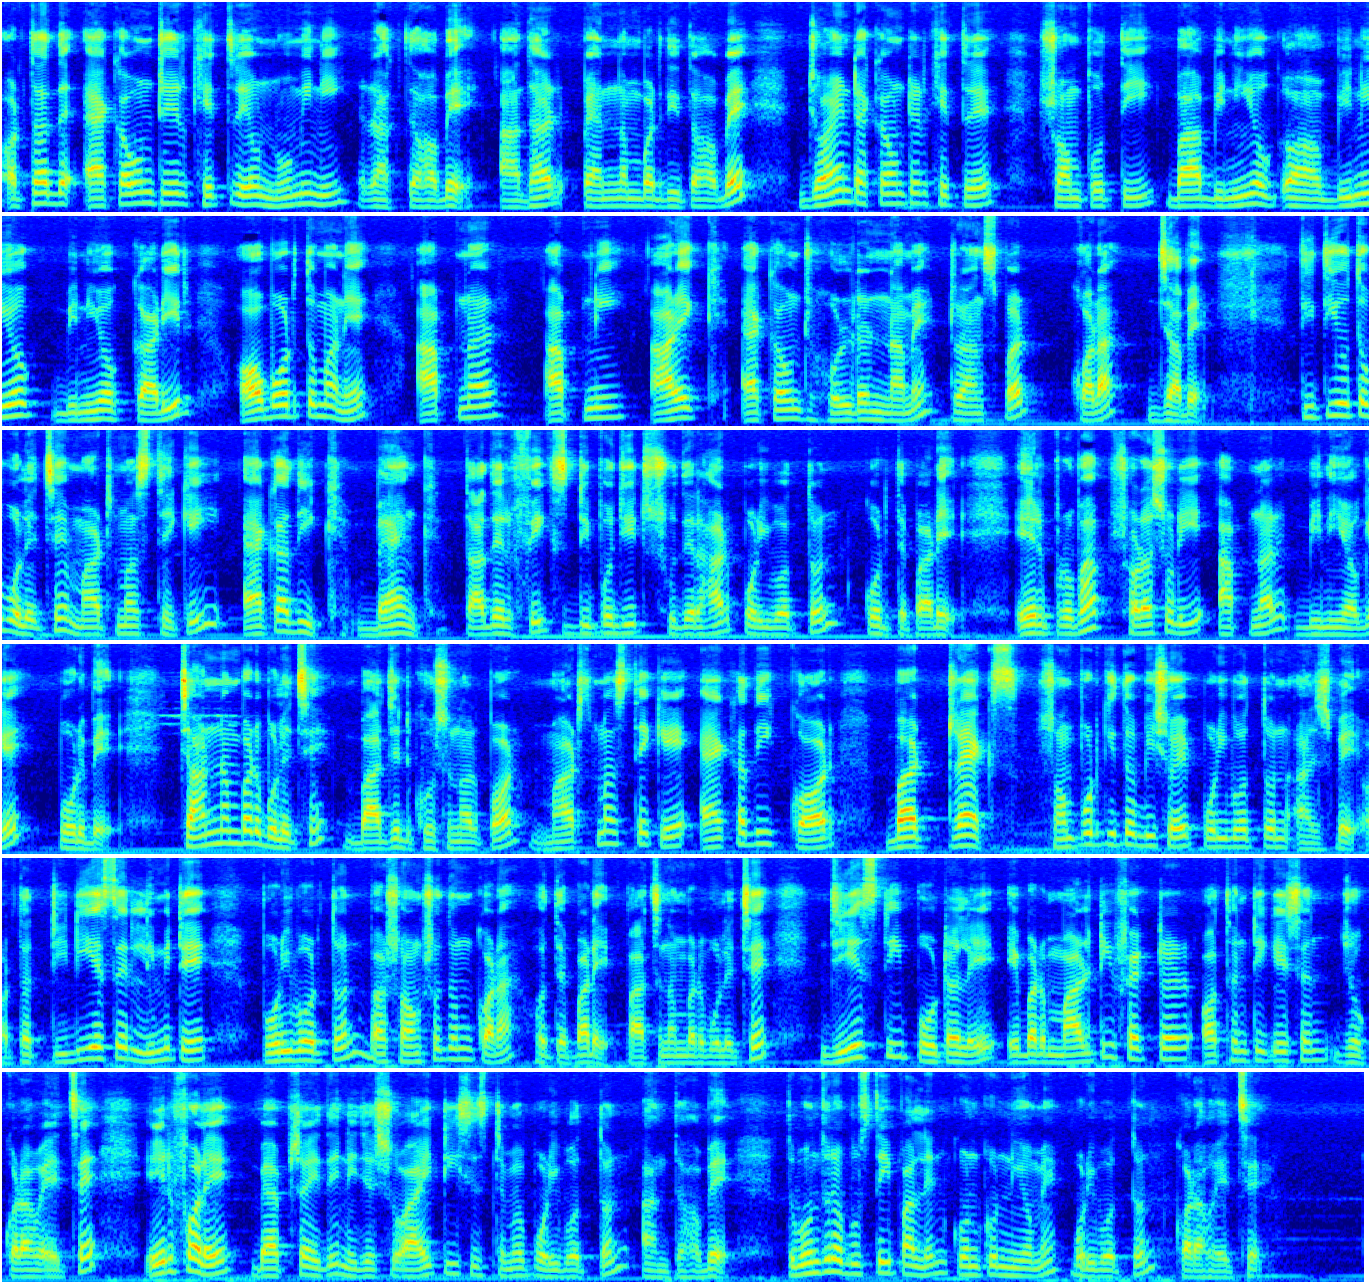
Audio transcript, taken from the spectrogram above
অর্থাৎ অ্যাকাউন্টের ক্ষেত্রেও নমিনি রাখতে হবে। আধার, প্যান নাম্বার দিতে হবে। জয়েন্ট অ্যাকাউন্টের ক্ষেত্রে সম্পত্তি বা বিনিয়োগ বিনিয়োগ, বিনিয়োগকারীর অবর্তমানে আপনার আপনি আরেক অ্যাকাউন্ট হোল্ডার নামে ট্রান্সফার করা যাবে। তৃতীয়ত বলেছে, মার্চ মাস থেকেই একাধিক ব্যাংক তাদের ফিক্সড ডিপোজিট সুদের হার পরিবর্তন করতে পারে। এর প্রভাব সরাসরি আপনার বিনিয়োগে পড়বে। চার নম্বর বলেছে, বাজেট ঘোষণার পর মার্চ মাস থেকে একাধিক কর বা ট্র্যাক্স সম্পর্কিত বিষয়ে পরিবর্তন আসবে। অর্থাৎ টিডিএস এর লিমিটে পরিবর্তন বা সংশোধন করা হতে পারে। পাঁচ নম্বর বলেছে জিএসটি পোর্টালে এবার মাল্টি ফ্যাক্টর অথেন্টিকেশন যোগ করা হয়েছে। এর ফলে ব্যবসায়ীদের নিজস্ব আইটি সিস্টেমে পরিবর্তন আনতে হবে। তো বন্ধুরা, বুঝতেই পারলেন কোন কোন নিয়মে পরিবর্তন করা হয়েছে।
